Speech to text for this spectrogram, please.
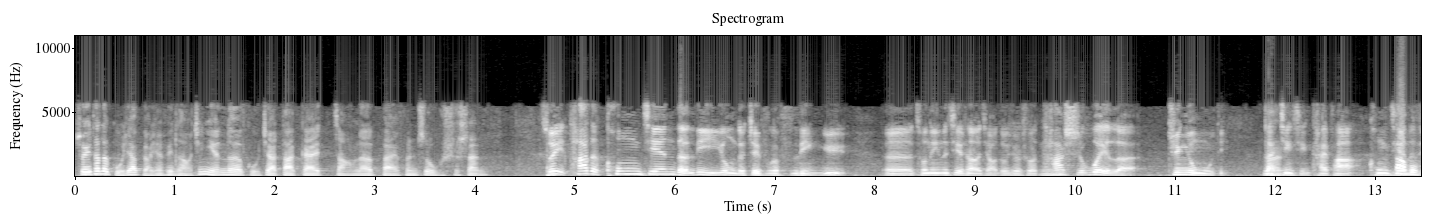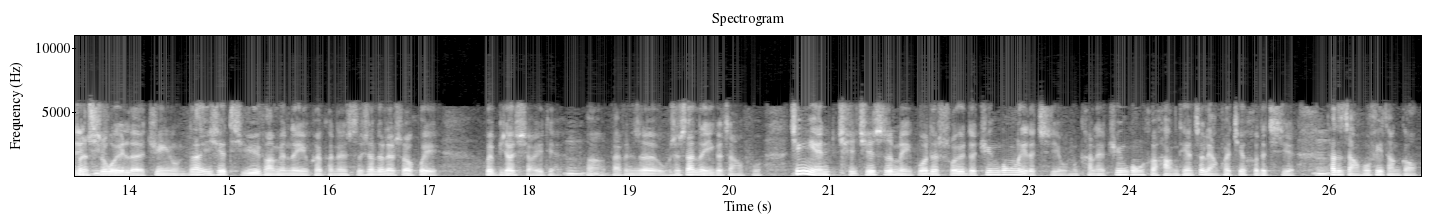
所以它的股价表现非常好，今年的股价大概涨了百分之五十三，所以它的空间的利用的这幅领域。呃，从您的介绍的角度，就是说它是为了军用目的来进行开发空间。大部分是为了军用，但一些体育方面那一块可能是相对来说会会比较小一点。嗯啊，百分之五十三的一个涨幅。今年其其实美国的所有的军工类的企业，我们看来军工和航天这两块结合的企业，它的涨幅非常高。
